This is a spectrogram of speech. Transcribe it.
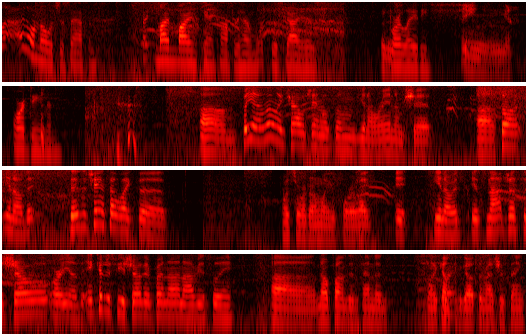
I don't know what just happened. I, my mind can't comprehend what this guy is Or lady. Thing. or demon. Um, but yeah, not like Travel Channel, some you know random shit. Uh, so you know, th- there's a chance that like the what's the word I'm looking for? Like it, you know, it's it's not just a show, or you know, it could just be a show they're putting on. Obviously, uh, no puns intended when it comes to the Ghost Adventures thing.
